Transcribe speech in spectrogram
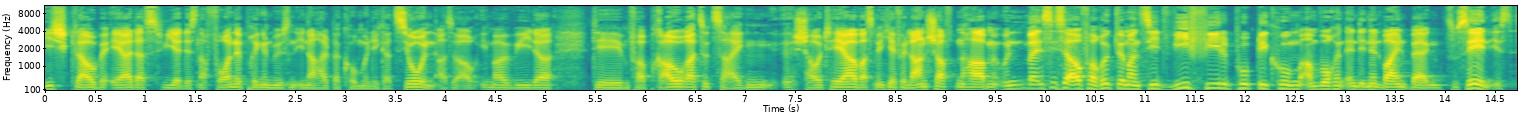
Ich glaube eher, dass wir das nach vorne bringen müssen innerhalb der Kommunikation. Also auch immer wieder dem Verbraucher zu zeigen, äh, schaut her, was wir hier für Landschaften haben. Und es ist ja auch verrückt, wenn man sieht, wie viel Publikum am Wochenende in den Weinbergen zu sehen ist.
